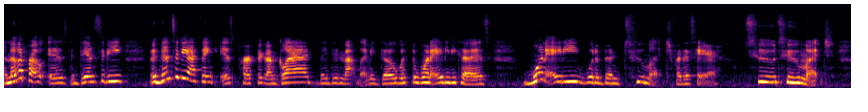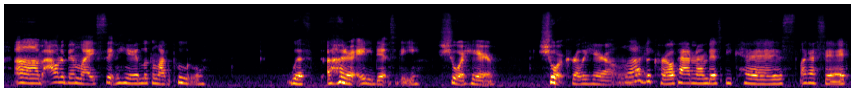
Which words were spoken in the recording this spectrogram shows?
Another pro is the density. The density I think is perfect. I'm glad they did not let me go with the 180 because 180 would have been too much for this hair. Too, too much. Um, I would have been like sitting here looking like a poodle with 180 density short hair, short curly hair on. Love the curl pattern on this because like I said,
